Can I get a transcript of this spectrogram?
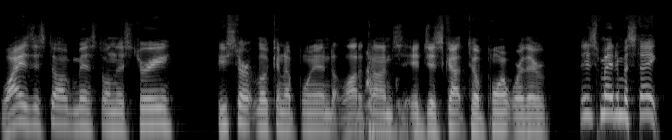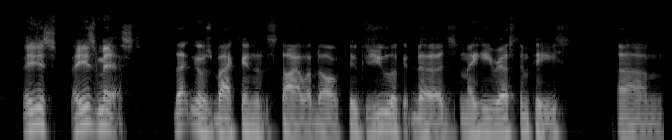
Why is this dog missed on this tree? If you start looking upwind, a lot of times it just got to a point where they're, they just made a mistake. They just, they just missed. that goes back into the style of dog too, because you look at Duds, may he rest in peace. Um,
